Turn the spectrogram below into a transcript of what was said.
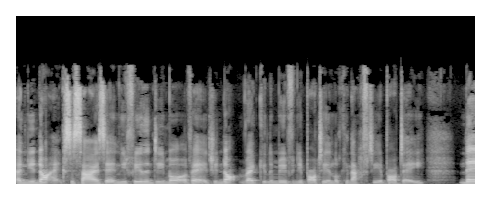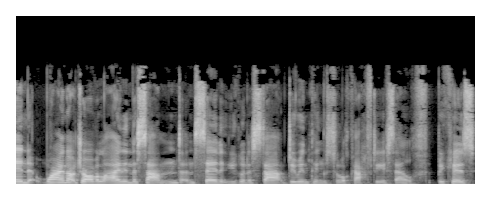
and you're not exercising, you're feeling demotivated, you're not regularly moving your body and looking after your body, then why not draw a line in the sand and say that you're going to start doing things to look after yourself? Because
